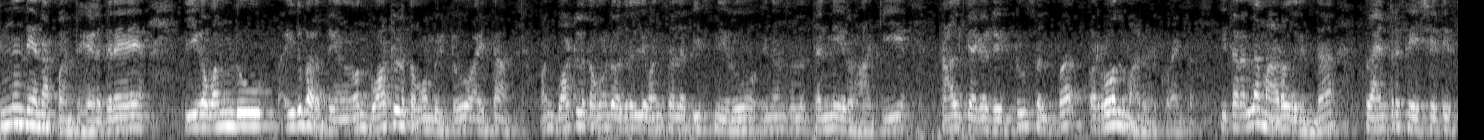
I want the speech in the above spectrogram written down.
ಇನ್ನೊಂದು ಏನಪ್ಪ ಅಂತ ಹೇಳಿದ್ರೆ, ಈಗ ಒಂದು ಇದು ಬರುತ್ತೆ ಒಂದು ಬಾಟ್ಲು ತಗೊಂಡ್ಬಿಟ್ಟು, ಆಯ್ತಾ? ಒಂದು ಬಾಟ್ಲ್ ತಗೊಂಡು ಅದರಲ್ಲಿ ಒಂದ್ಸಲ ಬಿಸಿನೀರು, ಇನ್ನೊಂದ್ಸಲ ತಣ್ಣೀರು ಹಾಕಿ ಕಾಲ್ ಕೆಳಗಡೆ ಇಟ್ಟು ಸ್ವಲ್ಪ ರೋಲ್ ಮಾಡಬೇಕು, ಆಯಿತು? ಈ ಥರ ಎಲ್ಲ ಮಾಡೋದ್ರಿಂದ ಪ್ಲ್ಯಾಂಟ್ರಿ ಫೇಶಿಯಟಿಸ್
